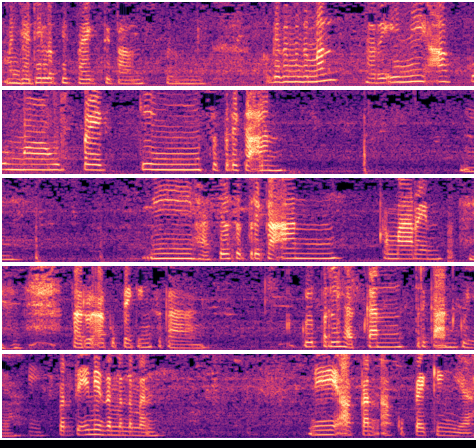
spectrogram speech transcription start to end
menjadi lebih baik di tahun sebelumnya. Oke teman-teman hari ini aku mau packing setrikaan nih ini hasil setrikaan kemarin. Baru aku packing sekarang. Aku perlihatkan setrikaanku ya. Nih, seperti ini teman-teman. Ini akan aku packing ya.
